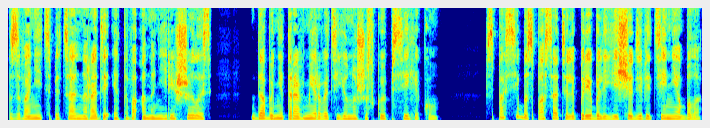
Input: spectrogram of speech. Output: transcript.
Звонить специально ради этого она не решилась, дабы не травмировать юношескую психику. Спасибо, спасатели прибыли, еще девяти не было.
